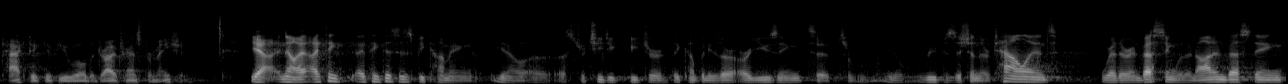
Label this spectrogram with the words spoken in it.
tactic, if you will, to drive transformation. Yeah, no, I, think I think this is becoming, you know, a, a strategic feature that companies are, are using to, to, you know, reposition their talent, where they're investing, where they're not investing.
